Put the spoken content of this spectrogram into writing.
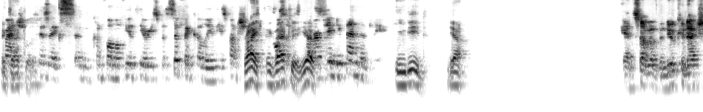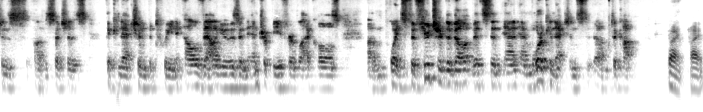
exactly. physics and conformal field theory specifically, these functions right, exactly, yes. independently. Indeed, yeah. And some of the new connections, uh, such as the connection between L values and entropy for black holes, um, points to future developments and, and, and more connections um, to come. Right, right.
